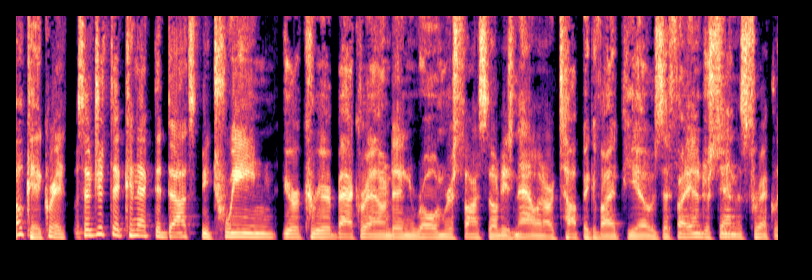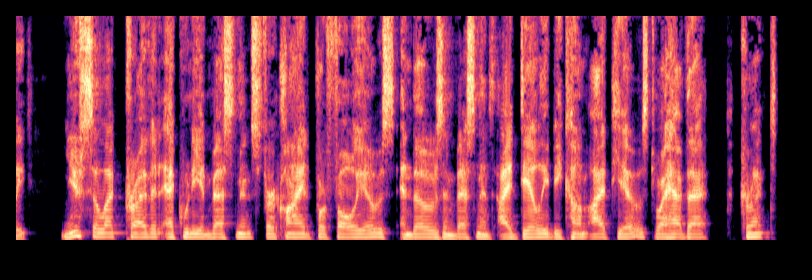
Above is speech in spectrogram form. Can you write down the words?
Okay, great. So just to connect the dots between your career background and role and responsibilities now in our topic of IPOs, if I understand this correctly, you select private equity investments for client portfolios and those investments ideally become IPOs. Do I have that correct?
